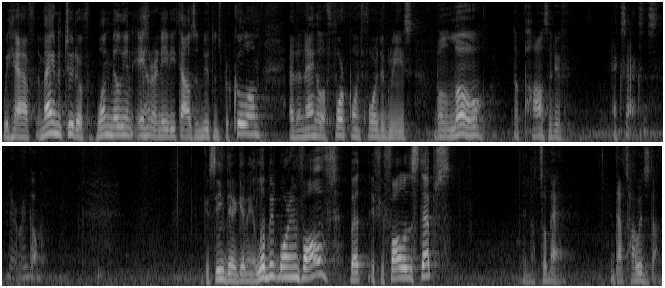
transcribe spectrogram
we have the magnitude of 1,880,000 newtons per coulomb at an angle of 4.4 degrees below the positive x-axis. There we go. You can see they're getting a little bit more involved, but if you follow the steps, they're not so bad. And that's how it's done.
